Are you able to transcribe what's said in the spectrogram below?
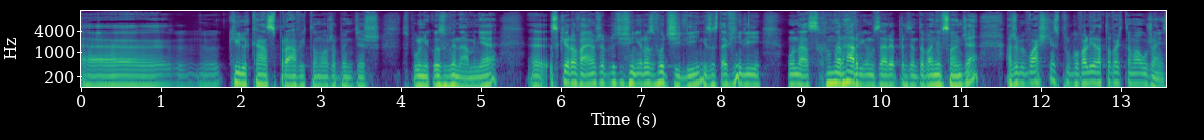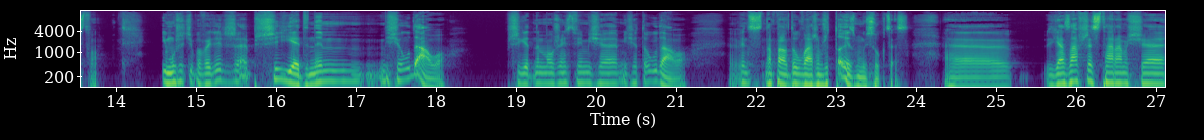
e, kilka spraw, i to może będziesz wspólniku zły na mnie, e, skierowałem, żeby ludzie się nie rozwodzili, nie zostawili u nas honorarium za reprezentowanie w sądzie, a żeby właśnie spróbowali ratować to małżeństwo. I muszę ci powiedzieć, że przy jednym mi się udało. Przy jednym małżeństwie mi się, mi się to udało. Więc naprawdę uważam, że to jest mój sukces. E, ja zawsze staram się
